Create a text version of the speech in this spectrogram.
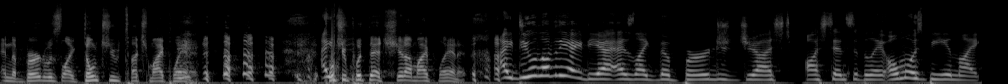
and the bird was like, "Don't you touch my planet! Don't you put that shit on my planet!" I do love the idea as like the birds just ostensibly almost being like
